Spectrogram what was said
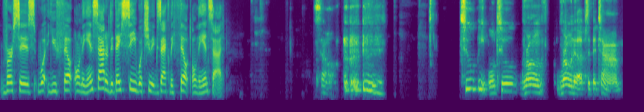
versus what you felt on the inside, or did they see what you exactly felt on the inside? So, two people, two grown grown ups at the time,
